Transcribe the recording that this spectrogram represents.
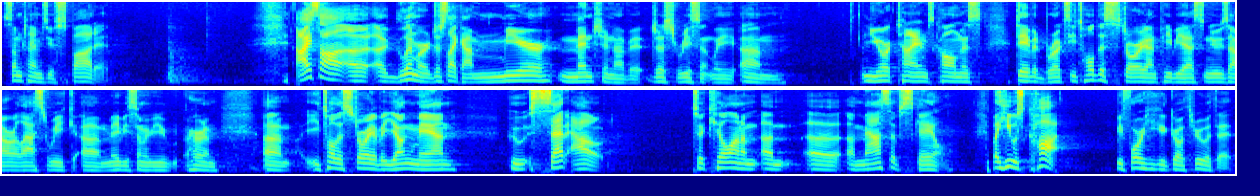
sometimes you spot it. I saw a, a glimmer, just like a mere mention of it, just recently. Um, New York Times columnist David Brooks, he told this story on PBS NewsHour last week. Um, maybe some of you heard him. Um, he told the story of a young man who set out to kill on a, a, a massive scale, but he was caught before he could go through with it.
